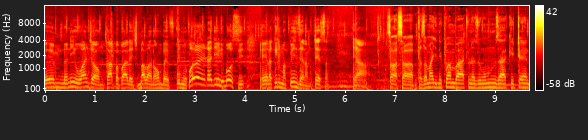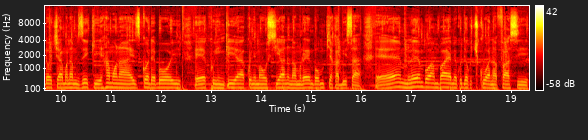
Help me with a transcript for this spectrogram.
eh, nani uwanja wa Mkapa pale Chibaba anaomba elfu kumi. Kwa hiyo ni tajiri bosi, eh, lakini mapenzi yanamtesa. Yeah. Sawa sawa, mtazamaji, ni kwamba tunazungumza kitendo cha mwanamziki Harmonize Konde Boy e, kuingia kwenye mahusiano na mrembo mpya kabisa e, mrembo ambaye amekuja kuchukua nafasi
